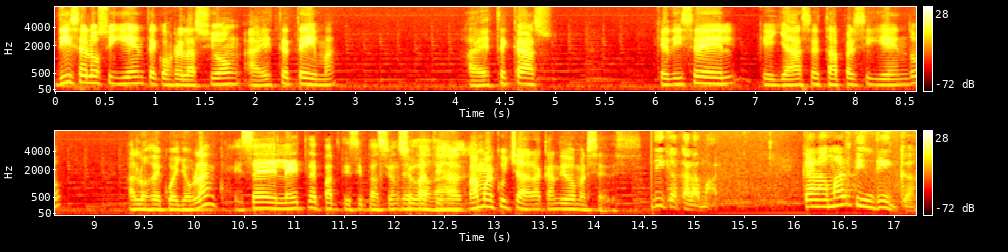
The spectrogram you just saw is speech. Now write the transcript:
dice lo siguiente con relación a este tema, a este caso, que dice él que ya se está persiguiendo a los de cuello blanco. Ese es ley de participación ciudadana. Vamos a escuchar a Cándido Mercedes. Indica Calamar. Calamar te indica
